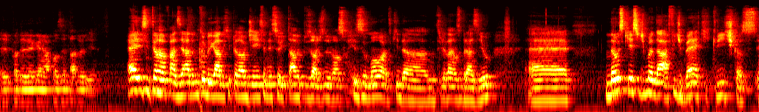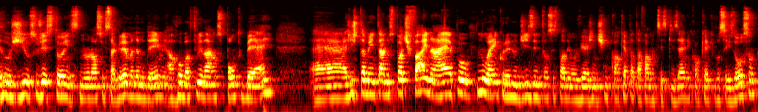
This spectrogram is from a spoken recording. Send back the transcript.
Ele poderia ganhar aposentadoria. é isso então, rapaziada. Muito obrigado aqui pela audiência nesse oitavo episódio do nosso resumão aqui da Lions Brasil. É, não esqueça de mandar feedback, críticas, elogios, sugestões no nosso Instagram, mandando no DM, arroba freelions.br. É, a gente também tá no Spotify, na Apple, no Anchor e no Deezer, então vocês podem ouvir a gente em qualquer plataforma que vocês quiserem, qualquer que vocês ouçam.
